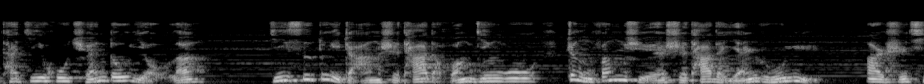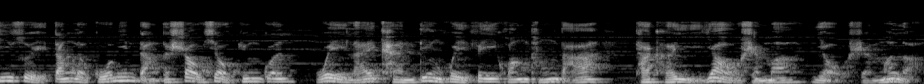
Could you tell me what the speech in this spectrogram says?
他几乎全都有了。缉私队长是他的黄金屋，郑芳雪是他的颜如玉。二十七岁当了国民党的少校军官，未来肯定会飞黄腾达。他可以要什么有什么了。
